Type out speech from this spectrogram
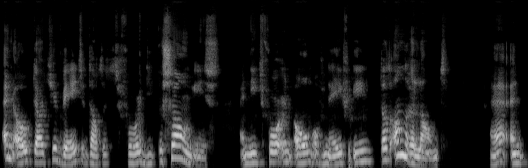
En ook dat je weet dat het voor die persoon is. En niet voor een oom of neef in dat andere land. Hè? En,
